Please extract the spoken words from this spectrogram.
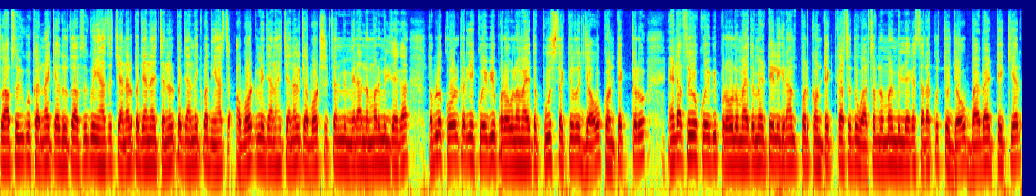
तो आप सभी को करना क्या दोस्तों? आप सभी को यहाँ से चैनल पर जाना है। चैनल पर जाने के बाद यहाँ से अबाउट में जाना है। चैनल के अबाउट सेक्शन में मेरा नंबर मिल जाएगा। तो आप लोग कॉल करके कोई भी प्रॉब्लम आए तो पूछ सकते हो तो जाओ कॉन्टैक्ट करो। एंड आप सभी को कोई भी प्रॉब्लम आए तो मेरे टेलीग्राम पर कॉन्टैक्ट कर सकते हो व्हाट्सअप नंबर मिल जाएगा, सारा कुछ। तो जाओ बाय बाय टेक केयर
